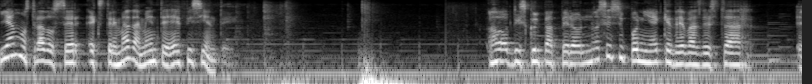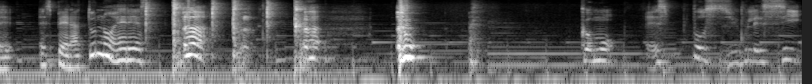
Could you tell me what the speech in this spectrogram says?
y ha mostrado ser extremadamente eficiente. Oh, disculpa, pero no se suponía que debas de estar... Eh, espera, tú no eres... ¿Cómo es posible si...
